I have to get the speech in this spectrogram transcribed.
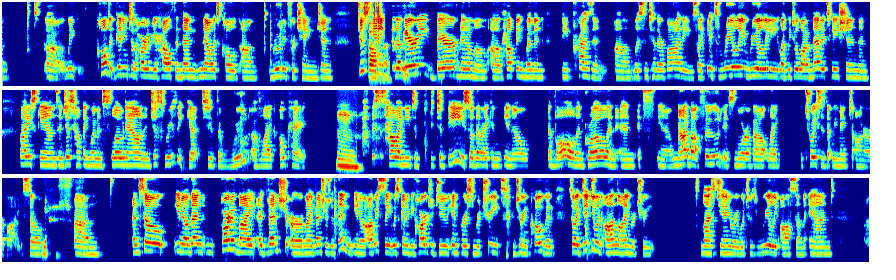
uh, we called it getting to the heart of your health, and then now it's called um, rooted for change and just oh, getting to the very bare minimum of helping women be present um, listen to their bodies like it's really really like we do a lot of meditation and body scans and just helping women slow down and just really get to the root of like okay mm. this is how i need to to be so that i can you know evolve and grow and and it's you know not about food it's more about like the choices that we make to honor our body. So, yes. um, and so, you know, then part of my adventure or my adventures within, you know, obviously it was going to be hard to do in person retreats during COVID. So I did do an online retreat last January, which was really awesome. And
